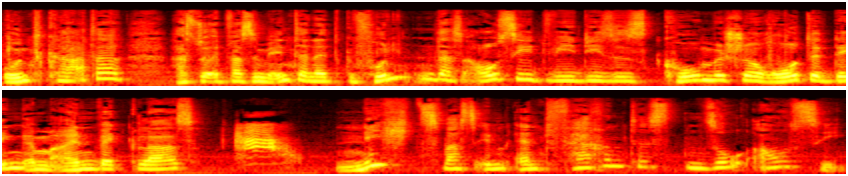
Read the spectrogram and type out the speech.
Und, Kater, hast du etwas im Internet gefunden, das aussieht wie dieses komische rote Ding im Einwegglas? Nichts, was im entferntesten so aussieht.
